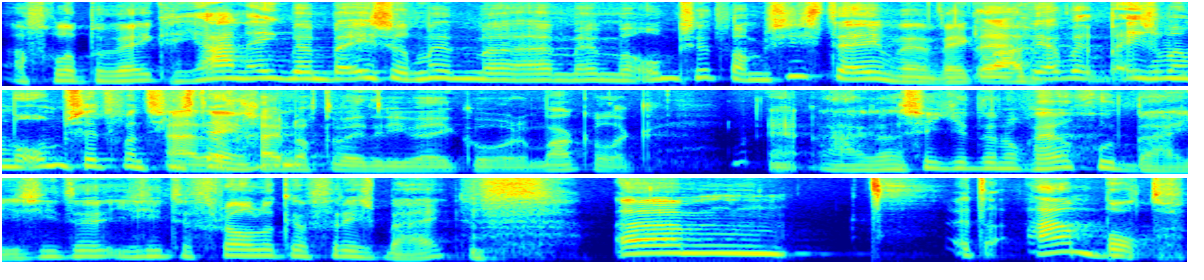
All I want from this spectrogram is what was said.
afgelopen week. Ja, nee, ik ben bezig met mijn, met mijn omzet van mijn systeem. En een week Ja. later, ja, ik ben bezig met mijn omzet van het Ja, systeem. dat ga je nog twee, drie weken horen. Makkelijk. Ja. Nou, dan zit je er nog heel goed bij. Je ziet er, je ziet er vrolijk en fris bij. Ehm, het aanbod.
